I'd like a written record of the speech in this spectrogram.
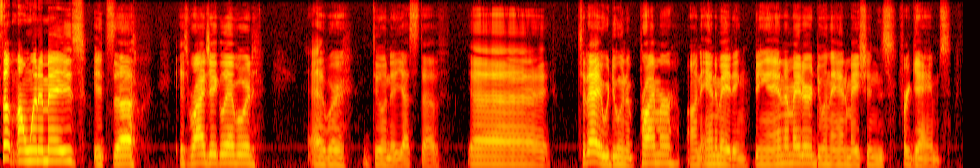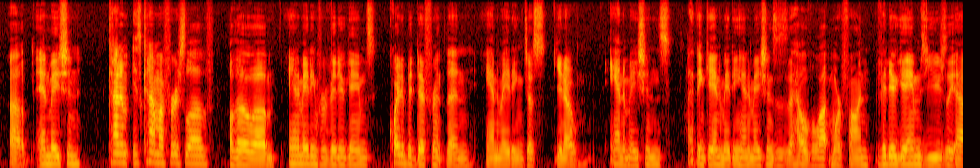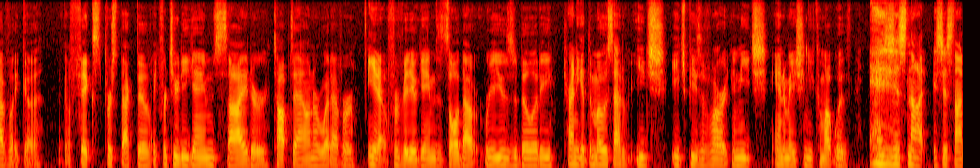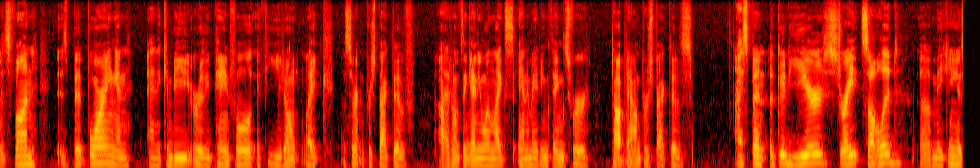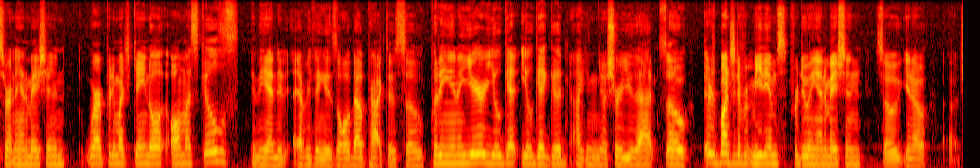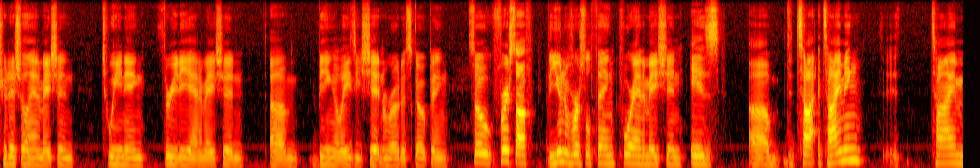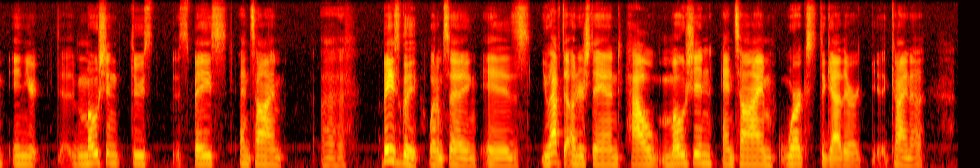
Sup, my Winamaze? It's, uh, it's Ryan Jake Lambourn, and we're doing a Yes Dev. Yay! Today we're doing a primer on animating, being an animator, doing the animations for games. Uh, animation kind of is kind of my first love, although um, animating for video games quite a bit different than animating just you know animations. I think animating animations is a hell of a lot more fun. Video games you usually have like a like a fixed perspective, like for 2D games, side or top down or whatever. You know, for video games, it's all about reusability, trying to get the most out of each each piece of art and each animation you come up with. And it's just not it's just not as fun. It's a bit boring and and it can be really painful if you don't like a certain perspective. I don't think anyone likes animating things for top-down perspectives. I spent a good year straight, solid, uh, making a certain animation, where I pretty much gained all, all my skills. In the end, it, everything is all about practice. So putting in a year, you'll get you'll get good. I can assure you that. So there's a bunch of different mediums for doing animation. So you know, uh, traditional animation, tweening, 3D animation, um, being a lazy shit, and rotoscoping. So first off, the universal thing for animation is um, the timing, time in your motion through space and time. Uh, basically, what I'm saying is you have to understand how motion and time works together, kind of.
